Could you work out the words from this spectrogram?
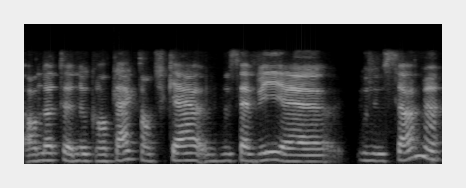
en note nos contacts. En tout cas, vous savez où nous sommes.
